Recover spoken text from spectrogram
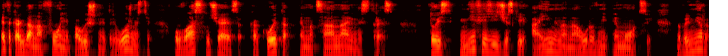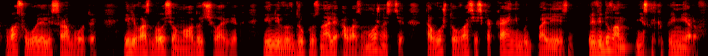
это когда на фоне повышенной тревожности у вас случается какой-то эмоциональный стресс. То есть не физический, а именно на уровне эмоций. Например, вас уволили с работы, или вас бросил молодой человек, или вы вдруг узнали о возможности того, что у вас есть какая-нибудь болезнь. Приведу вам несколько примеров.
